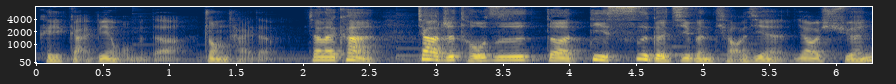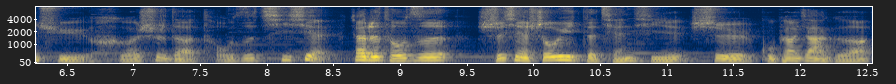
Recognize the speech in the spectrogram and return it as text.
可以改变我们的状态的。再来看价值投资的第四个基本条件，要选取合适的投资期限。价值投资实现收益的前提是股票价格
